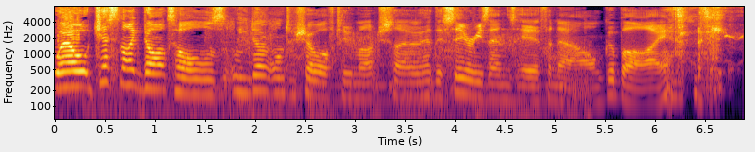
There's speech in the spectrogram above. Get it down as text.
Well, just like Dark Souls, we don't want to show off too much, so the series ends here for now. Goodbye.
